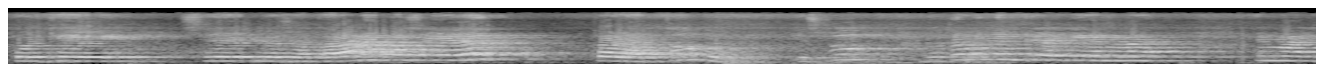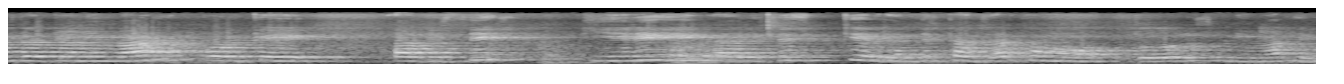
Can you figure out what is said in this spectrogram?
porque se lo sacaban a pasear para todo. Eso yo también entraría en, ma- en maltrato animal porque a veces quiere, a veces quieren descansar como todos los animales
